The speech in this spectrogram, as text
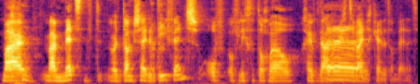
Maar, maar, met, maar dankzij de defense? Of, of ligt het toch wel, geef ik daar echt te eh, weinig credit aan Bennett?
